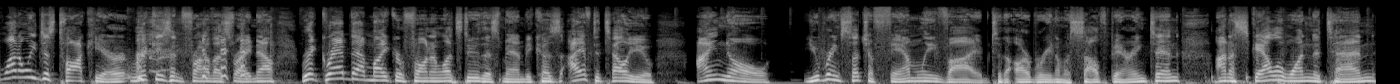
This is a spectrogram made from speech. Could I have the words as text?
Why don't we just talk here? Rick is in front of us right now. Rick, grab that microphone and let's do this, man, because I have to tell you, I know you bring such a family vibe to the Arboretum of South Barrington. On a scale of one to 10,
